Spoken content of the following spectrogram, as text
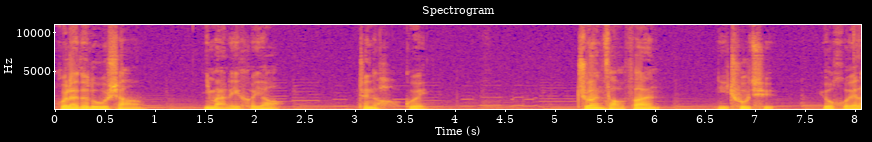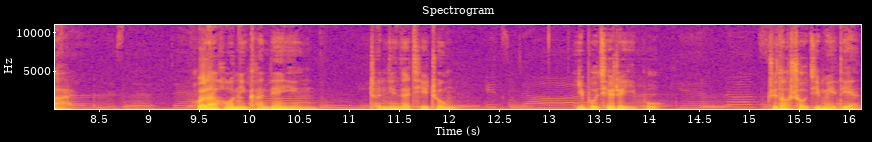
回来的路上，你买了一盒药，真的好贵。吃完早饭，你出去，又回来。回来后，你看电影，沉浸在其中，一部接着一部，直到手机没电。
